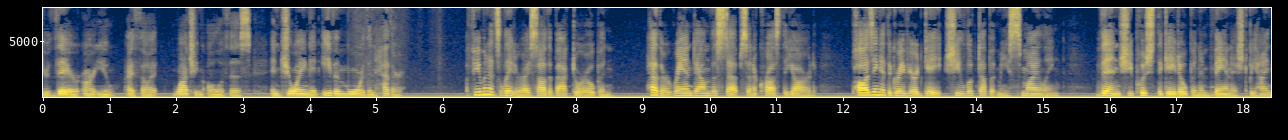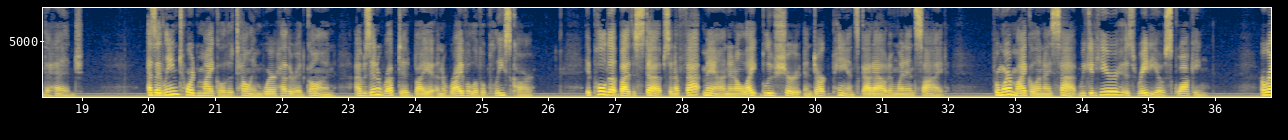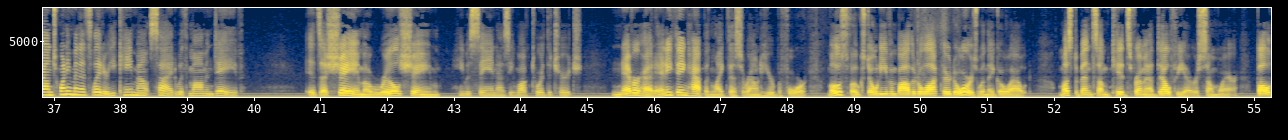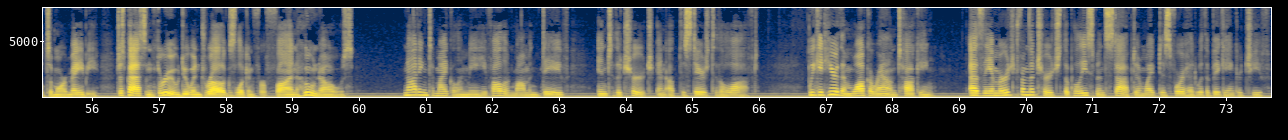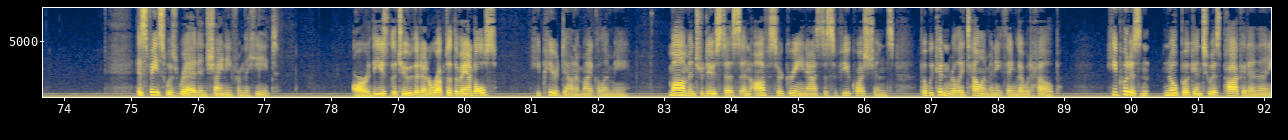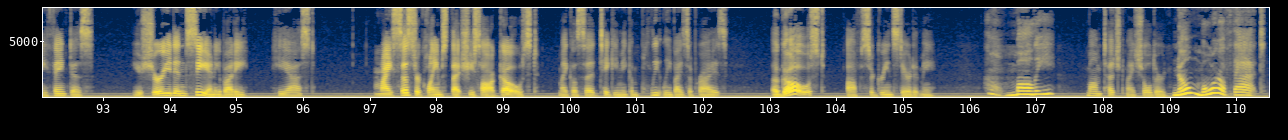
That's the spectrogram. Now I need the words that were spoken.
You're there, aren't you? I thought, watching all of this, enjoying it even more than Heather. A few minutes later, I saw the back door open. Heather ran down the steps and across the yard. Pausing at the graveyard gate, she looked up at me, smiling. Then she pushed the gate open and vanished behind the hedge. As I leaned toward Michael to tell him where Heather had gone, I was interrupted by an arrival of a police car. It pulled up by the steps, and a fat man in a light blue shirt and dark pants got out and went inside. From where Michael and I sat, we could hear his radio squawking. Around 20 minutes later, he came outside with Mom and Dave. It's a shame, a real shame, he was saying as he walked toward the church. Never had anything happen like this around here before. Most folks don't even bother to lock their doors when they go out. Must have been some kids from Adelphia or somewhere. Baltimore, maybe. Just passing through, doing drugs, looking for fun. Who knows? Nodding to Michael and me, he followed Mom and Dave into the church and up the stairs to the loft. We could hear them walk around talking. As they emerged from the church, the policeman stopped and wiped his forehead with a big handkerchief. His face was red and shiny from the heat. Are these the two that interrupted the vandals? He peered down at Michael and me. Mom introduced us, and Officer Green asked us a few questions, but we couldn't really tell him anything that would help. He put his n- notebook into his pocket and then he thanked us. You sure you didn't see anybody? he asked. My sister claims that she saw a ghost, Michael said, taking me completely by surprise. A ghost? Officer Green stared at me. Oh, Molly, Mom touched my shoulder. No more of that.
